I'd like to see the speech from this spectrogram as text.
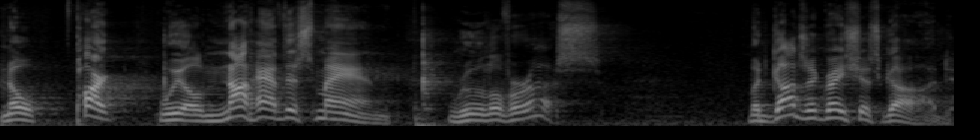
No part will not have this man rule over us. But God's a gracious God,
